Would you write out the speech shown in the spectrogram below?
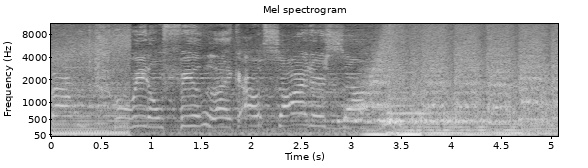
bound. We don't feel like outsiders. Dokters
